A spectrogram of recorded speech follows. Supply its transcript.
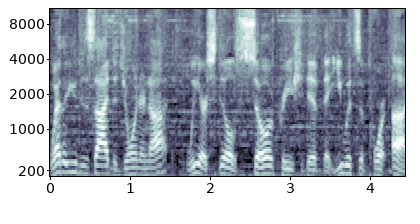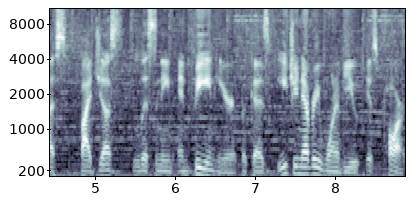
Whether you decide to join or not, we are still so appreciative that you would support us by just listening and being here because each and every one of you is part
